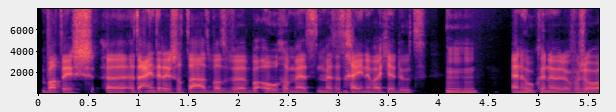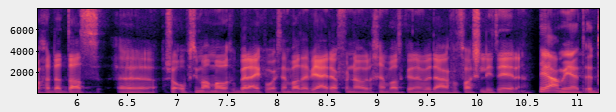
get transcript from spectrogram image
wat is eh, het eindresultaat wat we beogen met, met hetgene wat jij doet? Mhm. En hoe kunnen we ervoor zorgen dat dat eh, zo optimaal mogelijk bereikt wordt? En wat heb jij daarvoor nodig en wat kunnen we daarvoor faciliteren? Ja, maar ja, het- het-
